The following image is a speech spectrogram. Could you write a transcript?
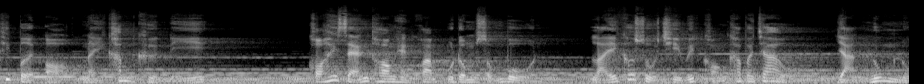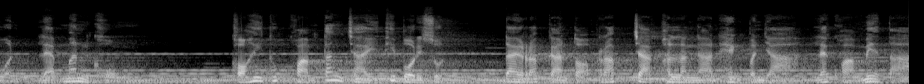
ที่เปิดออกในค่ำคืนนี้ ขอให้แสงทองแห่งความอุดมสมบูรณ์ ไหลเข้าสู่ชีวิตของข้าพเจ้า อย่างนุ่มนวลและมั่นคง ขอให้ทุกความตั้งใจที่บริสุทธิ์ได้รับการตอบรับจากพลังงานแห่งปัญญาและความเมตตา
